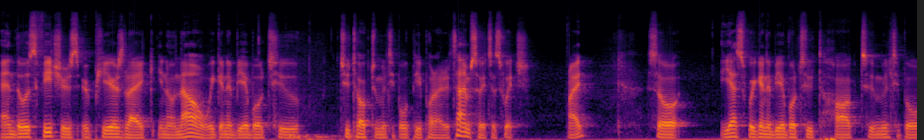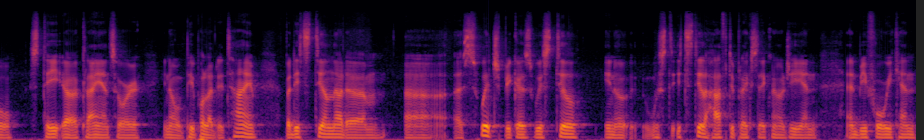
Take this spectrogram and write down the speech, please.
and those features appears like you know now we're gonna be able to to talk to multiple people at a time, so it's a switch, right? So yes, we're gonna be able to talk to multiple state uh, clients or you know people at a time, but it's still not um, uh, a switch because we still you know st- it's still half duplex technology and and before we can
